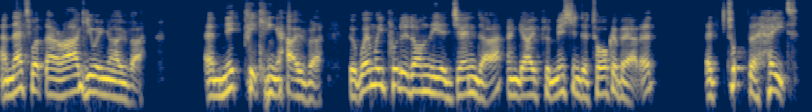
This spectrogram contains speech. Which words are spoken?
And that's what they're arguing over and nitpicking over. But when we put it on the agenda and gave permission to talk about it, it took the heat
